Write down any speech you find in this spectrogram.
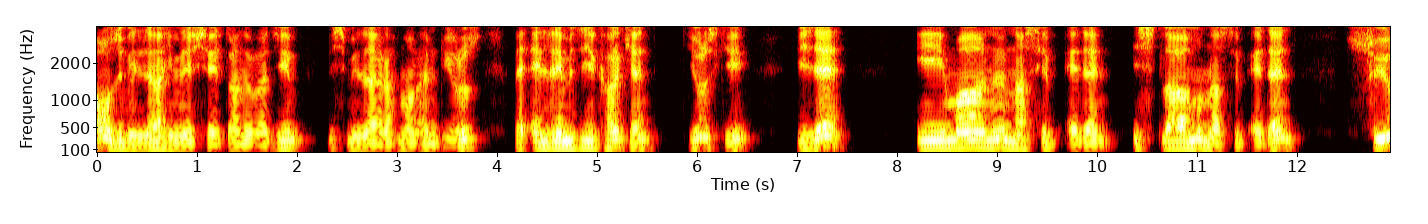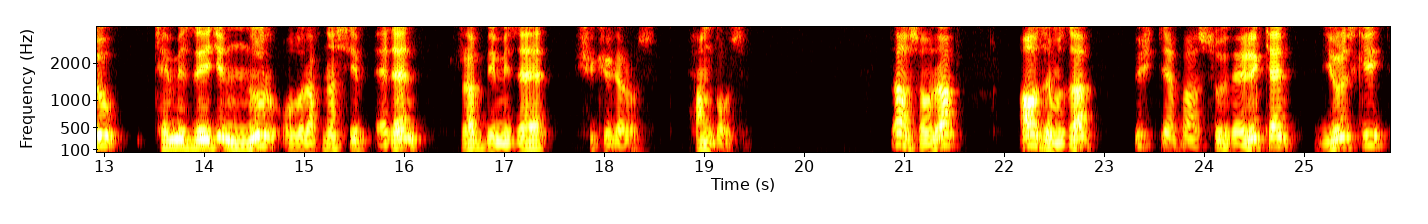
Euzubillahimineşşeytanirracim Bismillahirrahmanirrahim diyoruz. Ve ellerimizi yıkarken diyoruz ki bize imanı nasip eden, İslam'ı nasip eden, suyu temizleyici nur olarak nasip eden Rabbimize şükürler olsun. Hamdolsun. Daha sonra ağzımıza üç defa su verirken diyoruz ki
